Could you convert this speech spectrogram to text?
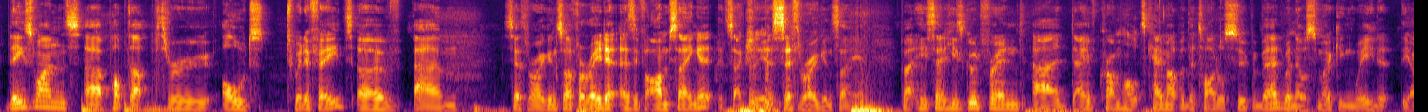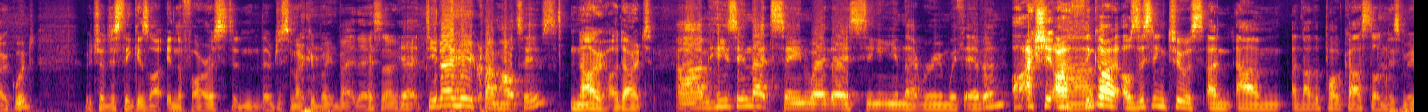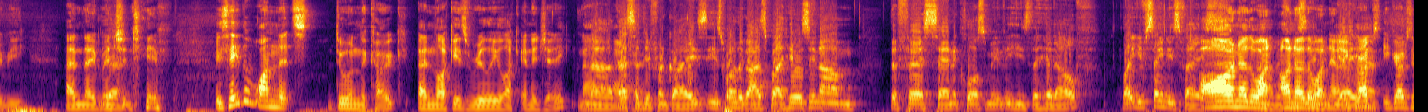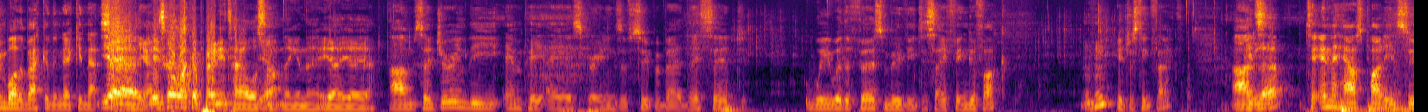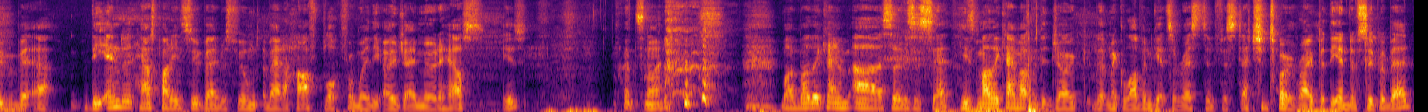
These ones uh, popped up through old Twitter feeds of um, Seth Rogen. So if I read it as if I'm saying it, it's actually as Seth Rogen saying it. But he said his good friend uh, Dave Krumholtz came up with the title Superbad when they were smoking weed at the Oakwood, which I just think is like in the forest and they're just smoking weed back there. So Yeah. Do you know who Krumholtz is? no, I don't. Um, he's in that scene where they're singing in that room with Evan. Oh, actually, I think I, I was listening to a an, um, another podcast on this movie, and they mentioned him. Is he the one that's doing the coke and like is really like energetic? No, No, that's okay. a different guy. He's, he's one of the guys, but he was in um the first Santa Claus movie. He's the head elf. Like you've seen his face. Oh, I know the one. Um, I know the one him. now. Yeah, he yeah. grabs he grabs him by the back of the neck in that scene. Yeah, he's got like a ponytail or something in there. Yeah, yeah, yeah. Um, so during the MPAA screenings of Superbad, they said we were the first movie to say finger fuck. Mm-hmm. Interesting fact. Uh, Give that. To end the house party in Superbad, uh, the end of the house party in Superbad was filmed about a half block from where the OJ murder house is. That's nice. My mother came. Uh, so this is Seth. His mother came up with the joke that McLovin gets arrested for statutory rape at the end of Superbad.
